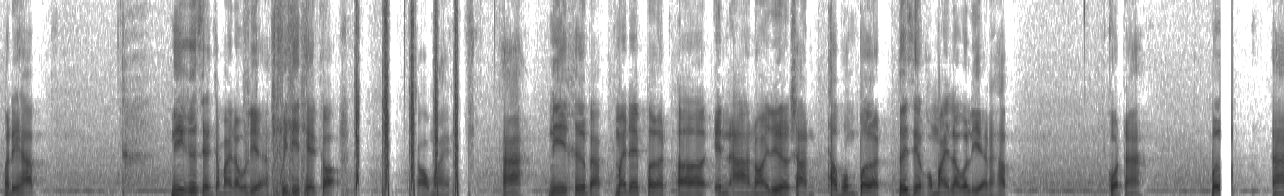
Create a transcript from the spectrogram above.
สวัสดีครับ นี่คือเสียงจากไมลาวเลีย วิธีเทสก็ เกาใหม่อะนี่คือแบบไม่ได้เปิดเอ่อ NR noise reduction ถ้าผมเปิดด้วยเสียงของไมค์ลาวเลียนะครับ กดนะปึ๊บอ่า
